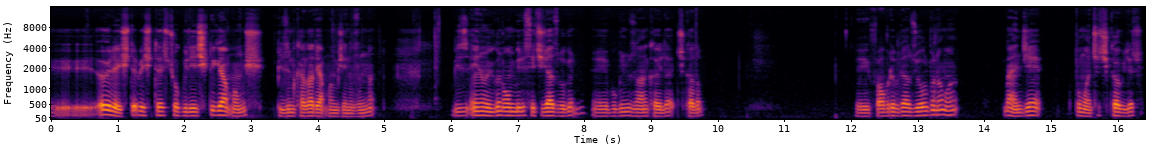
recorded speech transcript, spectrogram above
Ee, öyle işte Beşiktaş çok bir değişiklik yapmamış. Bizim kadar yapmamış en azından. Biz en uygun 11'i seçeceğiz bugün. Ee, bugün Zanka ile çıkalım. Favre biraz yorgun ama bence bu maça çıkabilir.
